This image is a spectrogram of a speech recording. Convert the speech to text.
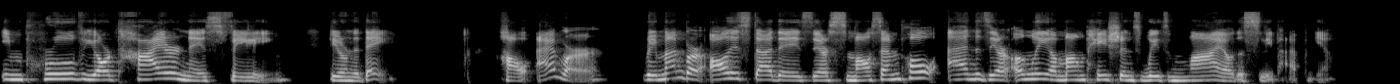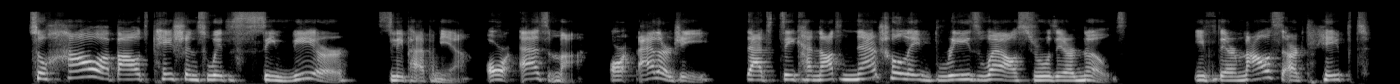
improve your tiredness feeling during the day. However, remember all these studies, they're small sample and they're only among patients with mild sleep apnea. So how about patients with severe sleep apnea or asthma or allergy that they cannot naturally breathe well through their nose. If their mouths are taped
